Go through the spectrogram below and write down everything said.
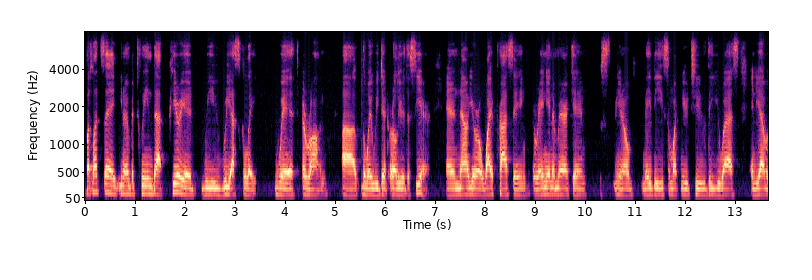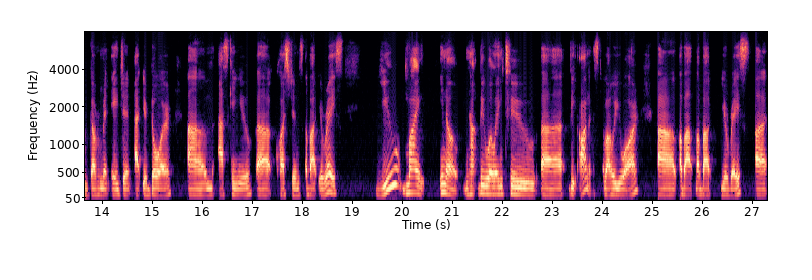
but let's say you know in between that period we re-escalate with Iran uh, the way we did earlier this year, and now you're a white passing Iranian American. You know, maybe somewhat new to the U.S., and you have a government agent at your door um, asking you uh, questions about your race. You might you know, not be willing to uh, be honest about who you are, uh, about about your race, uh,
